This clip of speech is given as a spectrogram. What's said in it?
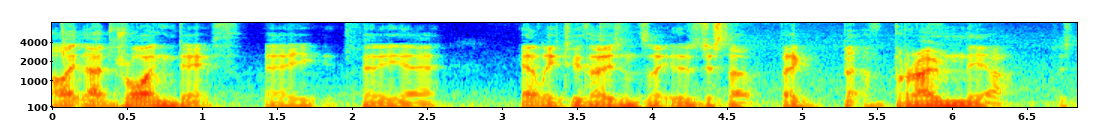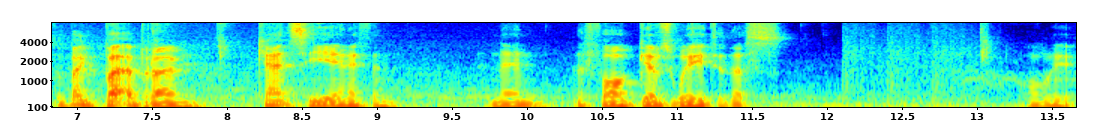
I like that drawing depth. Uh, very uh, early 2000s. Like there's just a big bit of brown there. Just a big bit of brown. Can't see anything. And then the fog gives way to this. Oh wait.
